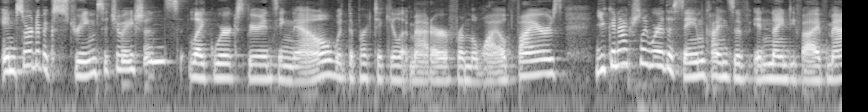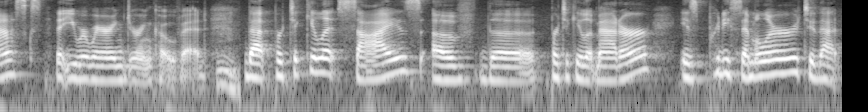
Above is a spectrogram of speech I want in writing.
in sort of extreme situations like we're experiencing now with the particulate matter from the wildfires, you can actually wear the same kinds of N95 masks that you were wearing during COVID. Mm. That particulate size of the particulate matter is pretty similar to that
